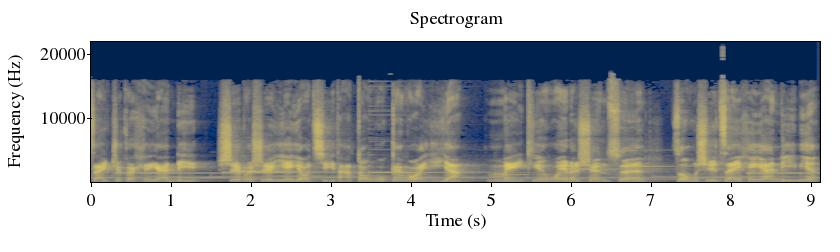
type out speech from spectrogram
在这个黑暗里，是不是也有其他动物跟我一样，每天为了生存。”总是在黑暗里面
